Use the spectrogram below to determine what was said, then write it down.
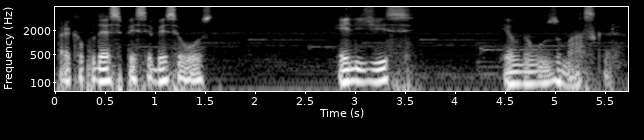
para que eu pudesse perceber seu rosto. Ele disse: Eu não uso máscara.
